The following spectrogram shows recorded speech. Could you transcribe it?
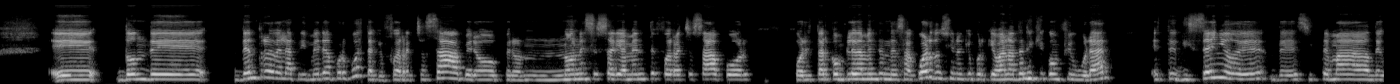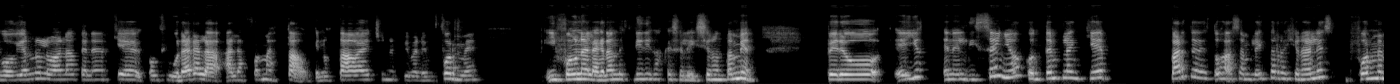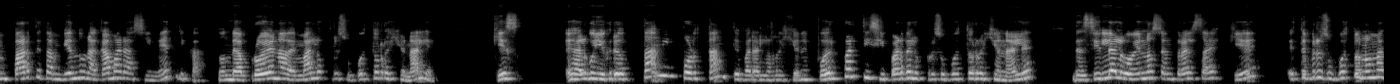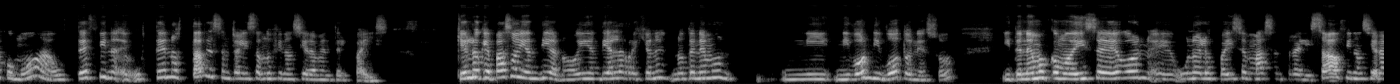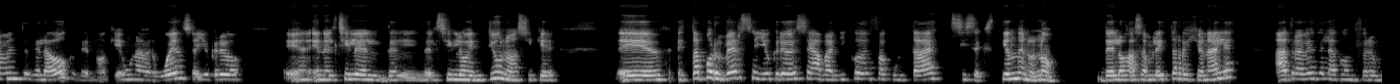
eh, donde dentro de la primera propuesta, que fue rechazada, pero, pero no necesariamente fue rechazada por, por estar completamente en desacuerdo, sino que porque van a tener que configurar este diseño de, de sistema de gobierno, lo van a tener que configurar a la, a la forma de Estado, que no estaba hecho en el primer informe, y fue una de las grandes críticas que se le hicieron también. Pero ellos en el diseño contemplan que parte de estos asambleístas regionales formen parte también de una cámara asimétrica, donde aprueben además los presupuestos regionales que es, es algo yo creo tan importante para las regiones, poder participar de los presupuestos regionales, decirle al gobierno central, ¿sabes qué? Este presupuesto no me acomoda, usted, usted no está descentralizando financieramente el país. ¿Qué es lo que pasa hoy en día? No? Hoy en día las regiones no tenemos ni, ni voz ni voto en eso, y tenemos, como dice Egon, eh, uno de los países más centralizados financieramente de la OCDE, ¿no? que es una vergüenza, yo creo, en, el Chile del, del, del, siglo XXI. Así que eh, está por verse, yo creo, ese abanico de facultades, si se extienden o no, de los asambleístas regionales a través de la,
